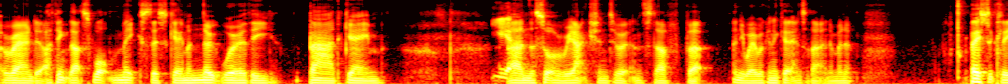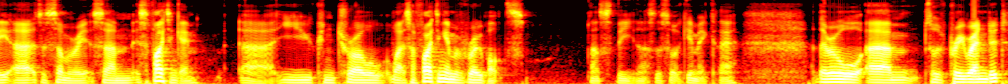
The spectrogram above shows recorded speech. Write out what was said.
around it. I think that's what makes this game a noteworthy bad game. yeah. and the sort of reaction to it and stuff. But anyway, we're going to get into that in a minute. Basically, uh, as a summary, it's um, it's a fighting game. Uh, you control well, it's a fighting game of robots. That's the that's the sort of gimmick there. They're all um, sort of pre-rendered,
